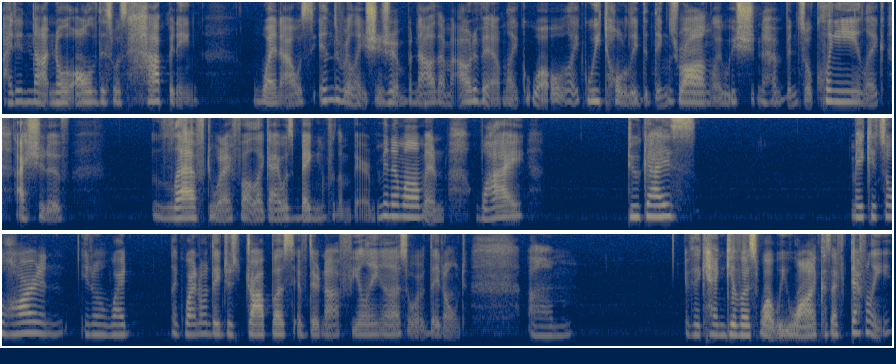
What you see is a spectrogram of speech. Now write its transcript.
I did not know all of this was happening when I was in the relationship, but now that I'm out of it, I'm like, whoa, like we totally did things wrong. Like we shouldn't have been so clingy. Like I should have left when I felt like I was begging for the bare minimum. And why do guys make it so hard? And you know why, like why don't they just drop us if they're not feeling us or they don't, um, if they can't give us what we want? Because I've definitely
